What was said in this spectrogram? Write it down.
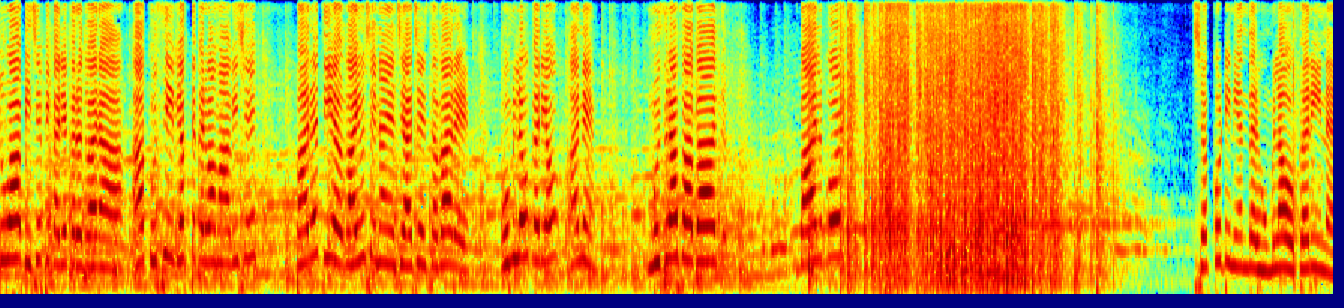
યુવા બીજેપી કાર્યકરો દ્વારા આ ખુશી વ્યક્ત કરવામાં આવી છે. ભારતીય વાયુસેનાએ જે આજે સવારે હુમલો કર્યો અને મુઝરાફાબાદ, બાલકોટ, ચકોટીની અંદર હુમલાઓ કરીને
